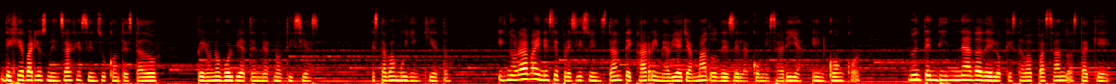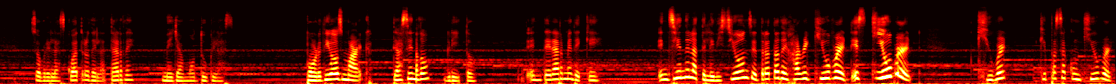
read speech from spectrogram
Dejé varios mensajes en su contestador, pero no volví a tener noticias. Estaba muy inquieto. Ignoraba en ese preciso instante que Harry me había llamado desde la comisaría en Concord. No entendí nada de lo que estaba pasando hasta que, sobre las cuatro de la tarde, me llamó Douglas. Por Dios, Mark, ¿te has enterado? gritó. ¿Enterarme de qué? Enciende la televisión, se trata de Harry Kubert, es Kubert. ¿Kubert? ¿Qué pasa con Kubert?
